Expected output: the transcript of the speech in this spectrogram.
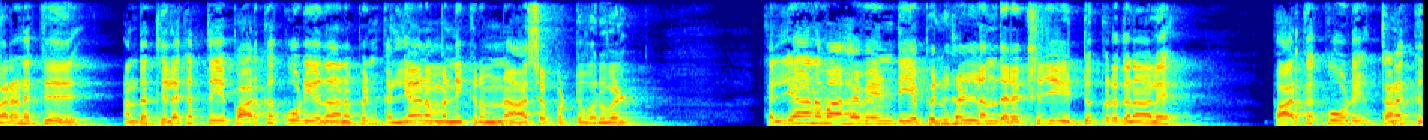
வரனுக்கு அந்த திலகத்தை பார்க்கக்கூடியதான பெண் கல்யாணம் பண்ணிக்கணும்னு ஆசைப்பட்டு வருவள். கல்யாணமாக வேண்டிய பெண்கள் அந்த ரட்சையை இட்டுக்கிறதுனால பார்க்கக்கூடிய தனக்கு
